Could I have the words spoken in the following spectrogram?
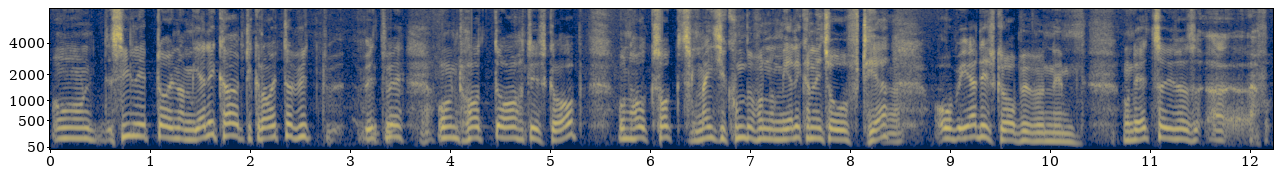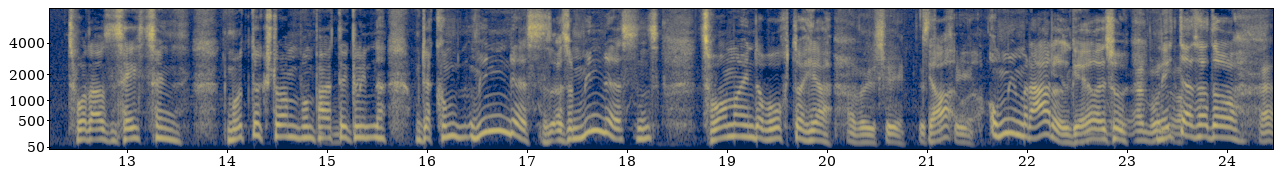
Und sie lebt da in Amerika, die Kräuterwitwe, ja. und hat da das Grab und hat gesagt, sie kommt da von Amerika nicht so oft her, ja. ob er das Grab übernimmt. Und jetzt ist es. Äh, 2016 die Mutter gestorben von Patrick Lindner und der kommt mindestens, also mindestens zweimal in der Woche daher. Aber wie schön. Das ist ja, schön. um im Radl, gell? Also ja, nicht, dass er da ja,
